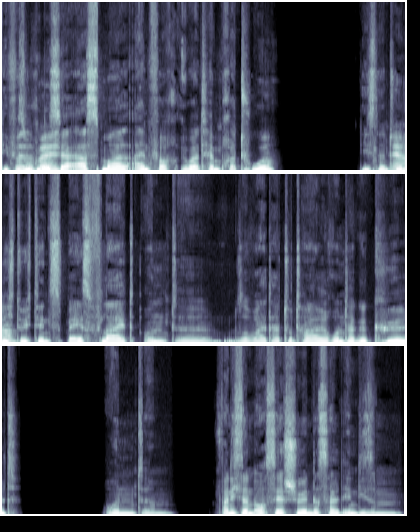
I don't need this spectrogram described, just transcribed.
Die versuchen also, es ja erstmal einfach über Temperatur. Die ist natürlich ja. durch den Spaceflight und äh, so weiter total runtergekühlt. Und ähm, fand ich dann auch sehr schön, dass halt in diesem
